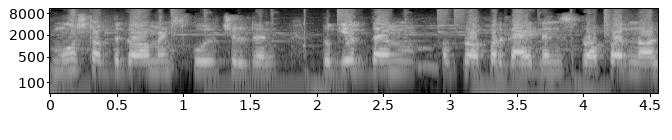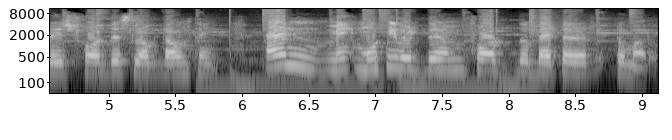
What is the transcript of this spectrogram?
most of the government school children to give them proper guidance, proper knowledge for this lockdown thing, and ma- motivate them for the better tomorrow.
